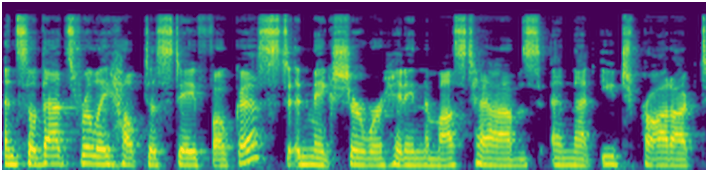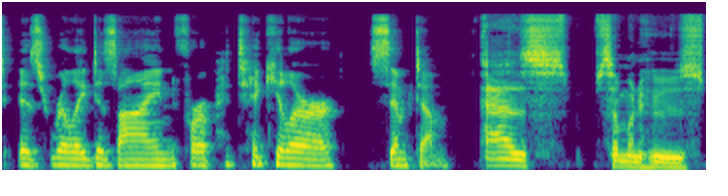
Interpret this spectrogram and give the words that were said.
And so that's really helped us stay focused and make sure we're hitting the must haves and that each product is really designed for a particular symptom. As someone who's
